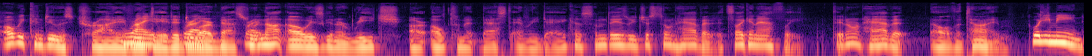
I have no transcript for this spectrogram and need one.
all we can do is try every day Right, to do right, our best. We're not always going to reach our ultimate best every day because some days we just don't have it. It's like an athlete, they don't have it all the time. what do you mean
